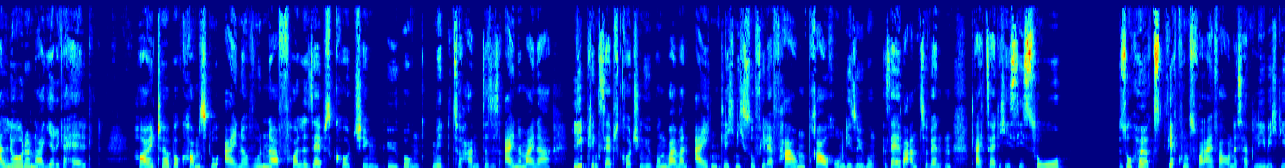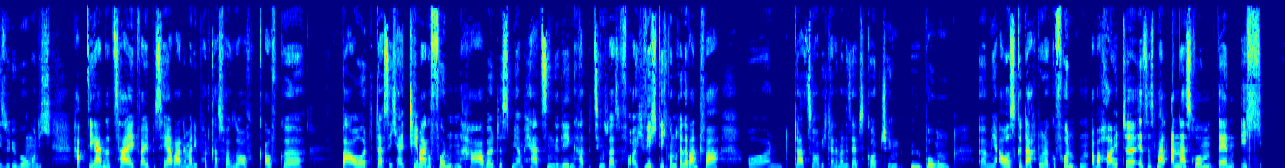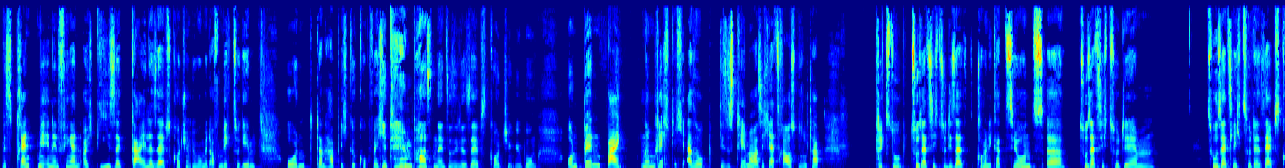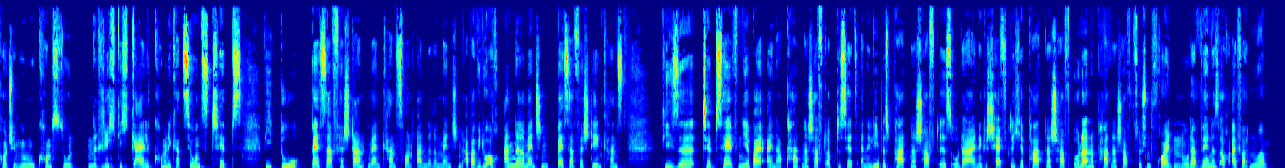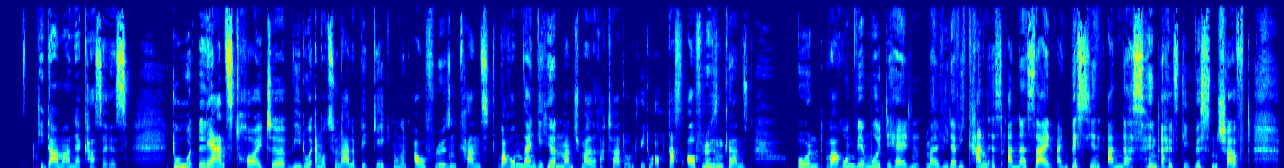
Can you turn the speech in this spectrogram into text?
Hallo, du neugieriger Held. Heute bekommst du eine wundervolle Selbstcoaching-Übung mit zur Hand. Das ist eine meiner Lieblings-Selbstcoaching-Übungen, weil man eigentlich nicht so viel Erfahrung braucht, um diese Übung selber anzuwenden. Gleichzeitig ist sie so so höchst wirkungsvoll einfach und deshalb liebe ich diese Übung und ich habe die ganze Zeit, weil bisher waren immer die Podcast-Folgen so auf, aufge baut, dass ich ein Thema gefunden habe, das mir am Herzen gelegen hat, beziehungsweise für euch wichtig und relevant war. Und dazu habe ich dann immer eine Selbstcoaching-Übung äh, mir ausgedacht oder gefunden. Aber heute ist es mal andersrum, denn ich es brennt mir in den Fingern, euch diese geile Selbstcoaching-Übung mit auf den Weg zu geben. Und dann habe ich geguckt, welche Themen passen denn zu dieser Selbstcoaching-Übung und bin bei einem richtig, also dieses Thema, was ich jetzt rausgesucht habe, kriegst du zusätzlich zu dieser Kommunikations, äh, zusätzlich zu dem, zusätzlich zu der Selbstcoaching-Übung kommst du eine richtig geile Kommunikationstipps, wie du besser verstanden werden kannst von anderen Menschen, aber wie du auch andere Menschen besser verstehen kannst. Diese Tipps helfen dir bei einer Partnerschaft, ob das jetzt eine Liebespartnerschaft ist oder eine geschäftliche Partnerschaft oder eine Partnerschaft zwischen Freunden oder wenn es auch einfach nur die Dame an der Kasse ist. Du lernst heute, wie du emotionale Begegnungen auflösen kannst, warum dein Gehirn manchmal rattert und wie du auch das auflösen kannst und warum wir Multihelden mal wieder, wie kann es anders sein, ein bisschen anders sind als die Wissenschaft.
